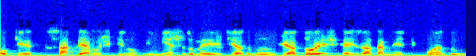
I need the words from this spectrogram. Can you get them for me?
porque sabemos que no início do mês, dia 1, um, dia 2, é exatamente quando uh,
